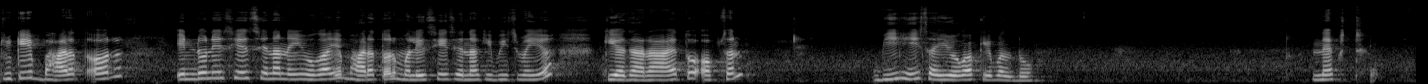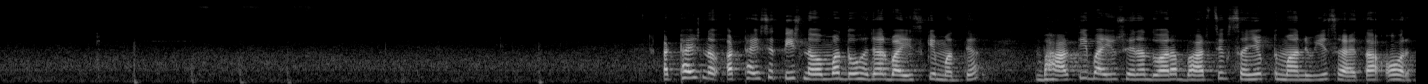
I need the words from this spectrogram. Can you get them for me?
क्योंकि भारत और इंडोनेशियाई सेना नहीं होगा, ये भारत और मलेशियाई सेना के बीच में यह किया जा रहा है तो ऑप्शन बी ही सही होगा, केवल दो। नेक्स्ट। अट्ठाईस अट्ठाईस से तीस नवंबर 2022 के मध्य भारतीय वायुसेना द्वारा वार्षिक संयुक्त मानवीय सहायता और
